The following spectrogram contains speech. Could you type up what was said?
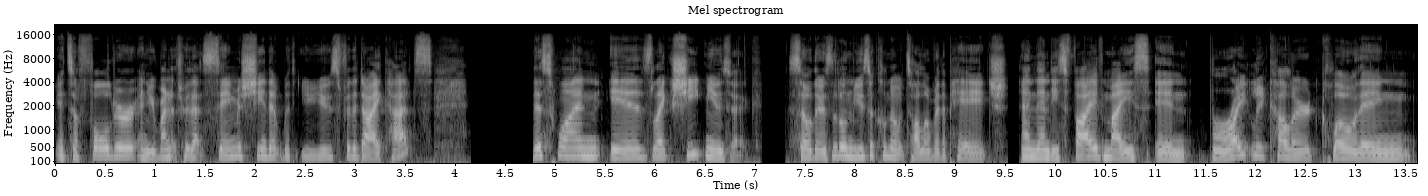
it's a folder, and you run it through that same machine that with, you use for the die cuts. This one is like sheet music. So there's little musical notes all over the page. And then these five mice in brightly colored clothing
